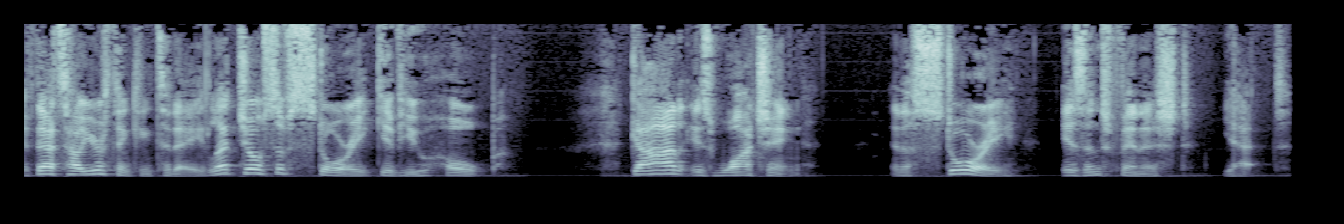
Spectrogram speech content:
if that's how you're thinking today, let Joseph's story give you hope. God is watching, and the story isn't finished yet.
